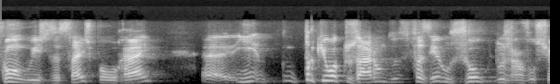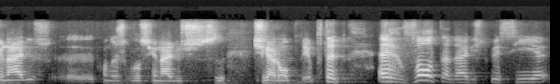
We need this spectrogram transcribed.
com Luís XVI, com o rei, Uh, e, porque o acusaram de fazer o jogo dos revolucionários uh, quando os revolucionários chegaram ao poder. Portanto, a revolta da aristocracia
